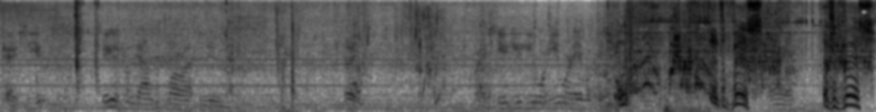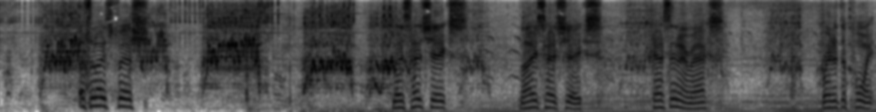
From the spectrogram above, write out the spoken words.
Okay, so you, so you're gonna come down tomorrow afternoon. All right. All right, so you, you, you weren't, you weren't able to. Oh, That's a fish. That's a fish. That's a nice fish. Nice head shakes. Nice head shakes. Cast in there, Max. Right at the point.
